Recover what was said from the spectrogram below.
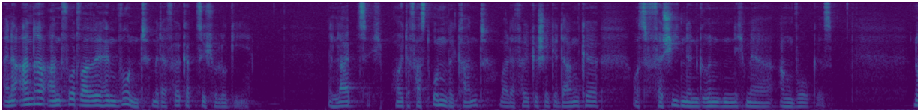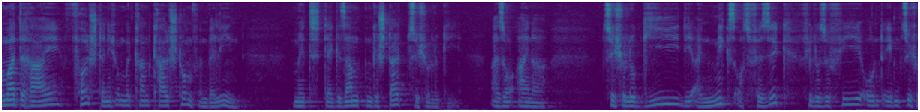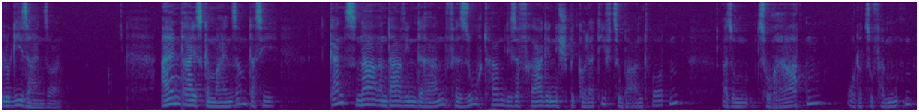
Eine andere Antwort war Wilhelm Wundt mit der Völkerpsychologie in Leipzig, heute fast unbekannt, weil der völkische Gedanke aus verschiedenen Gründen nicht mehr en vogue ist. Nummer drei, vollständig unbekannt, Karl Stumpf in Berlin mit der gesamten Gestaltpsychologie, also einer Psychologie, die ein Mix aus Physik, Philosophie und eben Psychologie sein soll. Allen drei ist gemeinsam, dass sie ganz nah an Darwin dran versucht haben, diese Frage nicht spekulativ zu beantworten, also zu raten oder zu vermuten,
